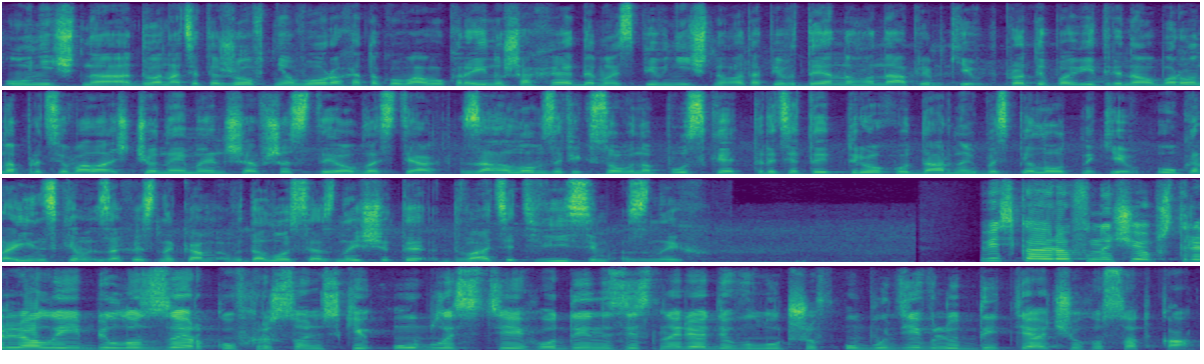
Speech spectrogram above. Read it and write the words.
У ніч на 12 жовтня ворог атакував Україну шахедами з північного та південного напрямків. Протиповітряна оборона працювала щонайменше в шести областях. Загалом зафіксовано пуски 33 ударних безпілотників. Українським захисникам вдалося знищити 28 з них. Війська РФ вночі обстріляли і Білозерку в Херсонській області. Один зі снарядів влучив у будівлю дитячого садка.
